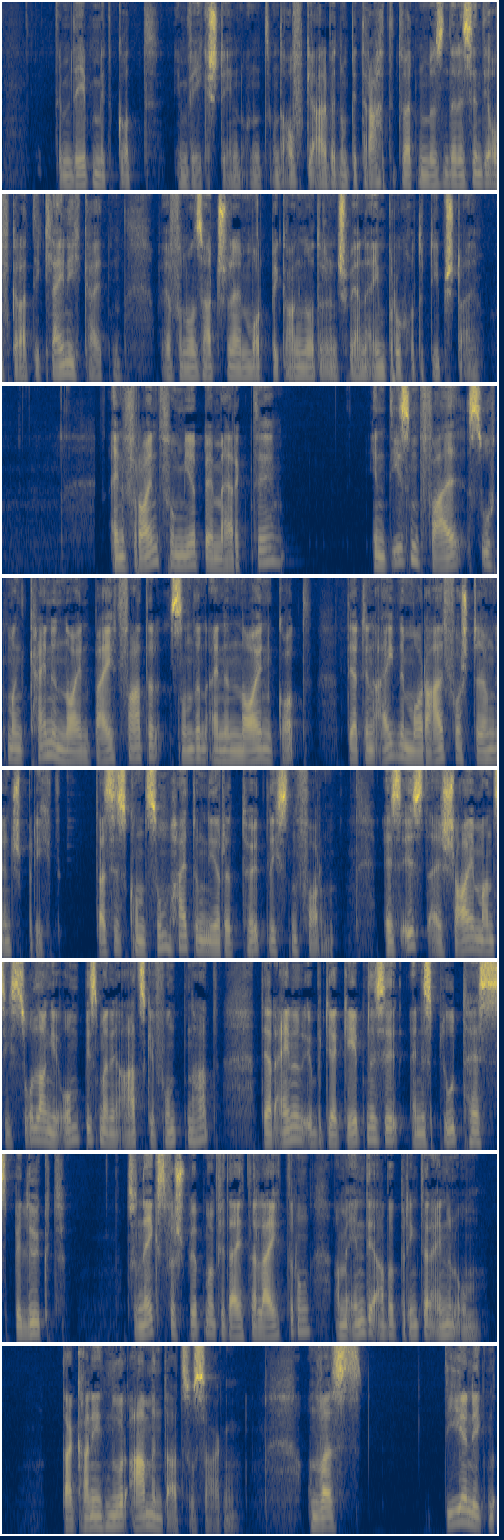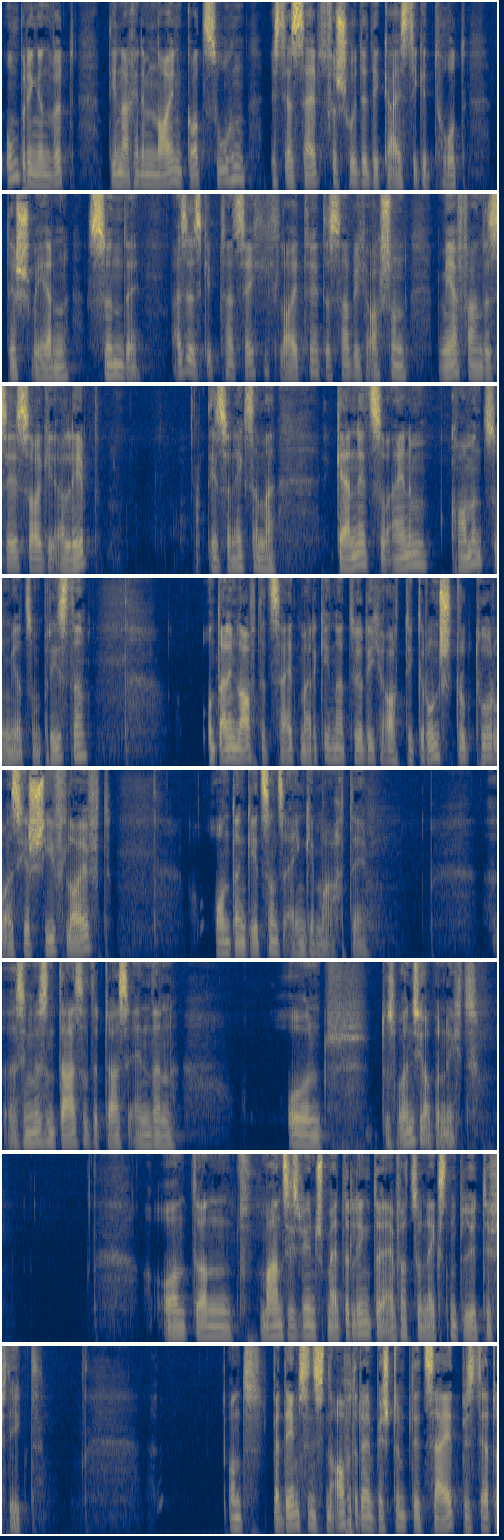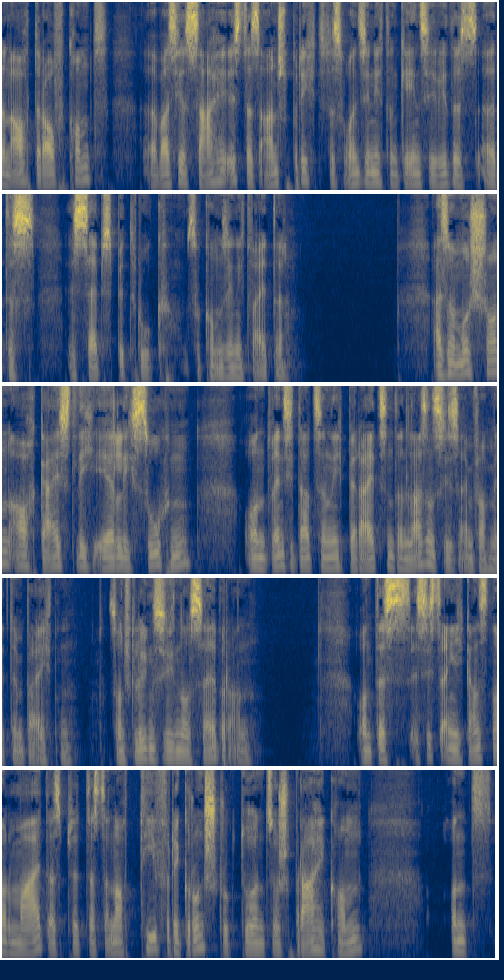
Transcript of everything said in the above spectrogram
dem Leben mit Gott im Weg stehen und, und aufgearbeitet und betrachtet werden müssen, denn es sind ja oft gerade die Kleinigkeiten. Wer von uns hat schon einen Mord begangen oder einen schweren Einbruch oder Diebstahl? Ein Freund von mir bemerkte, in diesem Fall sucht man keinen neuen Beichtvater, sondern einen neuen Gott, der den eigenen Moralvorstellungen entspricht. Das ist Konsumhaltung in ihrer tödlichsten Form. Es ist, als schaue man sich so lange um, bis man einen Arzt gefunden hat, der einen über die Ergebnisse eines Bluttests belügt. Zunächst verspürt man vielleicht Erleichterung, am Ende aber bringt er einen um. Da kann ich nur Amen dazu sagen. Und was diejenigen umbringen wird, die nach einem neuen Gott suchen, ist der selbstverschuldete geistige Tod der schweren Sünde. Also es gibt tatsächlich Leute, das habe ich auch schon mehrfach in der Seelsorge erlebt, die zunächst einmal gerne zu einem kommen, zu mir, zum Priester. Und dann im Laufe der Zeit merke ich natürlich auch die Grundstruktur, was hier schief läuft. Und dann geht es ans Eingemachte. Sie müssen das oder das ändern. Und das wollen sie aber nicht. Und dann machen sie es wie ein Schmetterling, der einfach zur nächsten Blüte fliegt. Und bei dem sind sie auch wieder eine bestimmte Zeit, bis der dann auch draufkommt, äh, was hier Sache ist, das anspricht, das wollen sie nicht und gehen sie wieder. Das, äh, das ist Selbstbetrug. So kommen sie nicht weiter. Also man muss schon auch geistlich ehrlich suchen. Und wenn sie dazu nicht bereit sind, dann lassen sie es einfach mit dem Beichten. Sonst lügen sie sich nur selber an. Und das, es ist eigentlich ganz normal, dass, dass dann auch tiefere Grundstrukturen zur Sprache kommen. Und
